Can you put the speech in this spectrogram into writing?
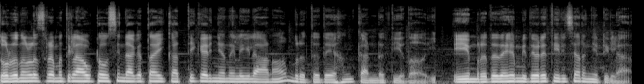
തുടർന്നുള്ള ശ്രമത്തിൽ ഔട്ട് ഹൗസിന്റെ അകത്തായി കത്തിക്കരിഞ്ഞ നിലയിലാണ് മൃതദേഹം കണ്ടെത്തിയത്. ഈ മൃതദേഹം ഇതുവരെ തിരിച്ചറിഞ്ഞിട്ടില്ല.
